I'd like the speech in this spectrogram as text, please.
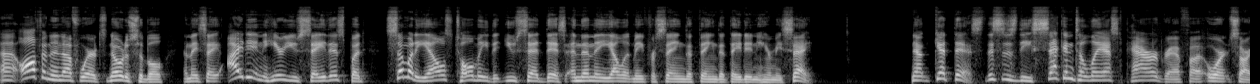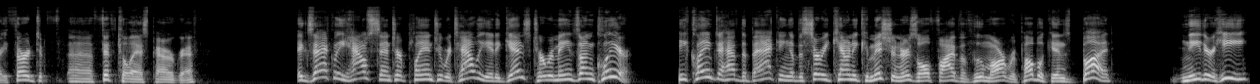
uh, often enough where it's noticeable, and they say, I didn't hear you say this, but somebody else told me that you said this, and then they yell at me for saying the thing that they didn't hear me say. Now, get this. This is the second to last paragraph, uh, or sorry, third to uh, fifth to last paragraph. Exactly how Senter planned to retaliate against her remains unclear. He claimed to have the backing of the Surry County Commissioners, all five of whom are Republicans, but neither he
